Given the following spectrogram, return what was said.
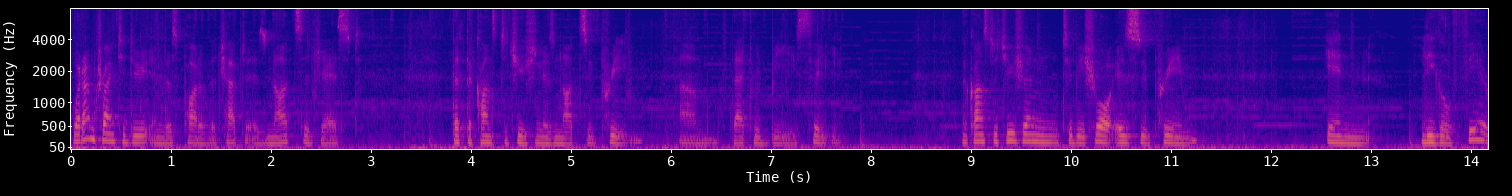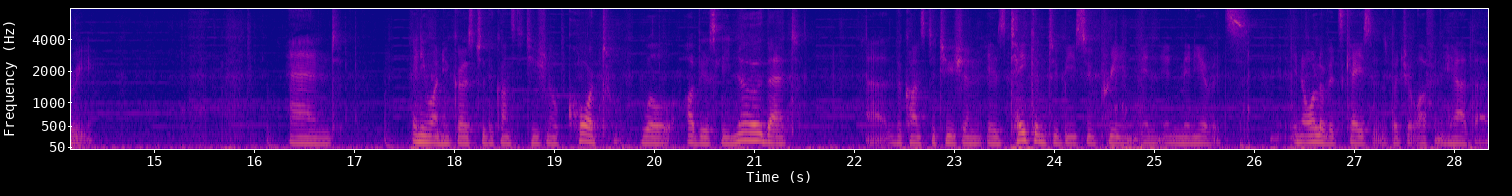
What I'm trying to do in this part of the chapter is not suggest that the Constitution is not supreme. Um, that would be silly. The Constitution, to be sure, is supreme in legal theory. And anyone who goes to the Constitutional Court will obviously know that uh, the Constitution is taken to be supreme in, in many of its, in all of its cases, but you'll often hear the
